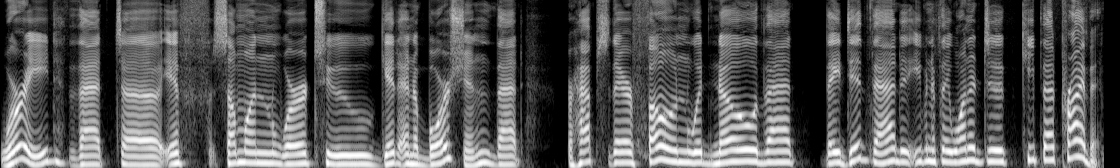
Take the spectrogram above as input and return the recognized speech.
worried that uh, if someone were to get an abortion, that perhaps their phone would know that they did that even if they wanted to keep that private.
